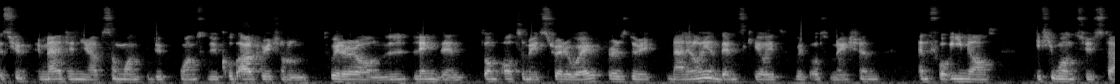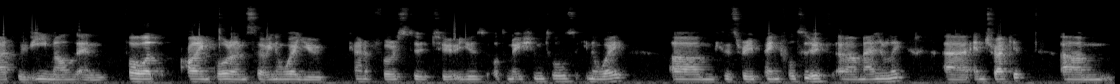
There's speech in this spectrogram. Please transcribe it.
as you imagine, you have someone who do, wants to do cold outreach on Twitter or on LinkedIn. Don't automate straight away. First, do it manually, and then scale it with automation. And for emails, if you want to start with emails and follow-up are important. So in a way, you kind of forced to, to use automation tools in a way um, because it's really painful to do it uh, manually uh, and track it. Um,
